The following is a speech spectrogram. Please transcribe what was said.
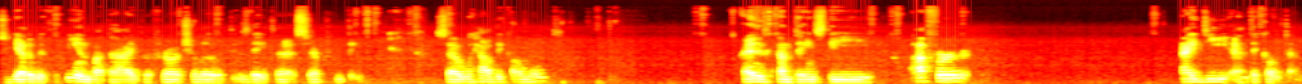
together with the pin, but I prefer to load this data separately. So we have the comment and it contains the author ID and the content.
